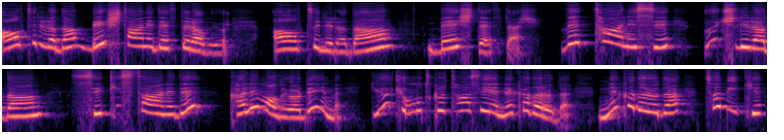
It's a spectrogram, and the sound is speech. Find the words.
6 liradan 5 tane defter alıyor. 6 liradan 5 defter. Ve tanesi 3 liradan 8 tane de kalem alıyor değil mi? Diyor ki Umut Kırtasiye'ye ne kadar öder? Ne kadar öder? Tabii ki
